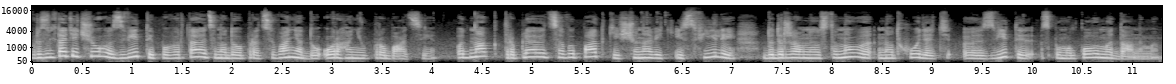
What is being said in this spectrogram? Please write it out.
в результаті чого звіти повертаються на доопрацювання до органів пробації. Однак трапляються випадки, що навіть із філій до державної установи надходять е, звіти з помилковими даними.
